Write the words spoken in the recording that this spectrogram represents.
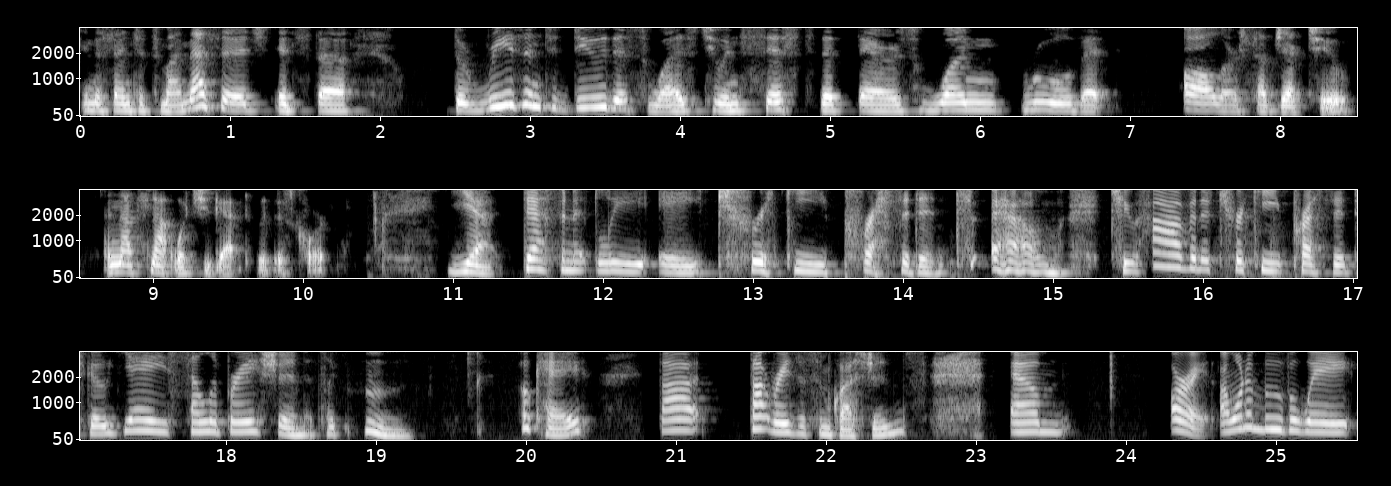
in a sense it's my message. It's the the reason to do this was to insist that there's one rule that all are subject to, and that's not what you get with this court. Yeah, definitely a tricky precedent um, to have and a tricky precedent to go, yay, celebration. It's like, hmm, okay, that that raises some questions. Um, all right, I want to move away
